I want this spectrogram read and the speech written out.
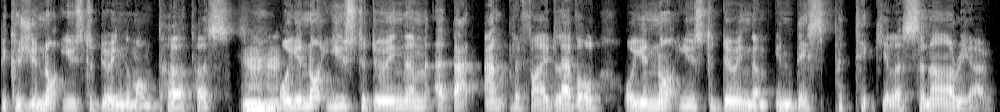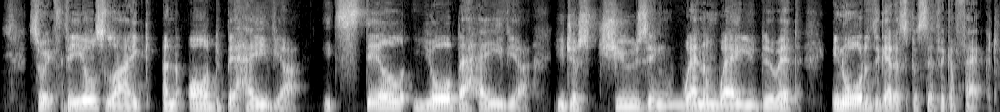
because you're not used to doing them on purpose mm-hmm. or you're not used to doing them at that amplified level or you're not used to doing them in this particular scenario. So it feels like an odd behavior. It's still your behavior. You're just choosing when and where you do it in order to get a specific effect.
